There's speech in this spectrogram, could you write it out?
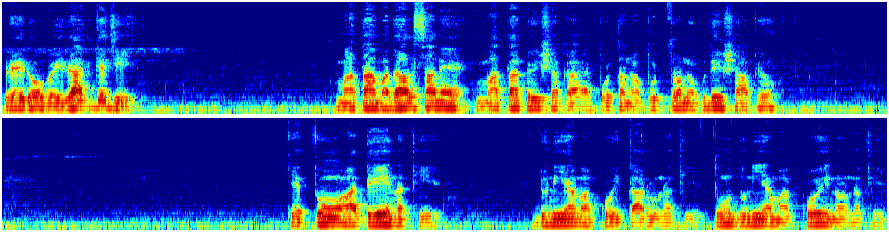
પ્રેરો વૈરાગ્યજી માતા મદાલસાને માતા કહી શકાય. પોતાના પુત્રોને ઉપદેશ આપ્યો. કે તું આ દેહ નથી. દુનિયામાં કોઈ તારું નથી. તું દુનિયામાં કોઈનો નથી.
